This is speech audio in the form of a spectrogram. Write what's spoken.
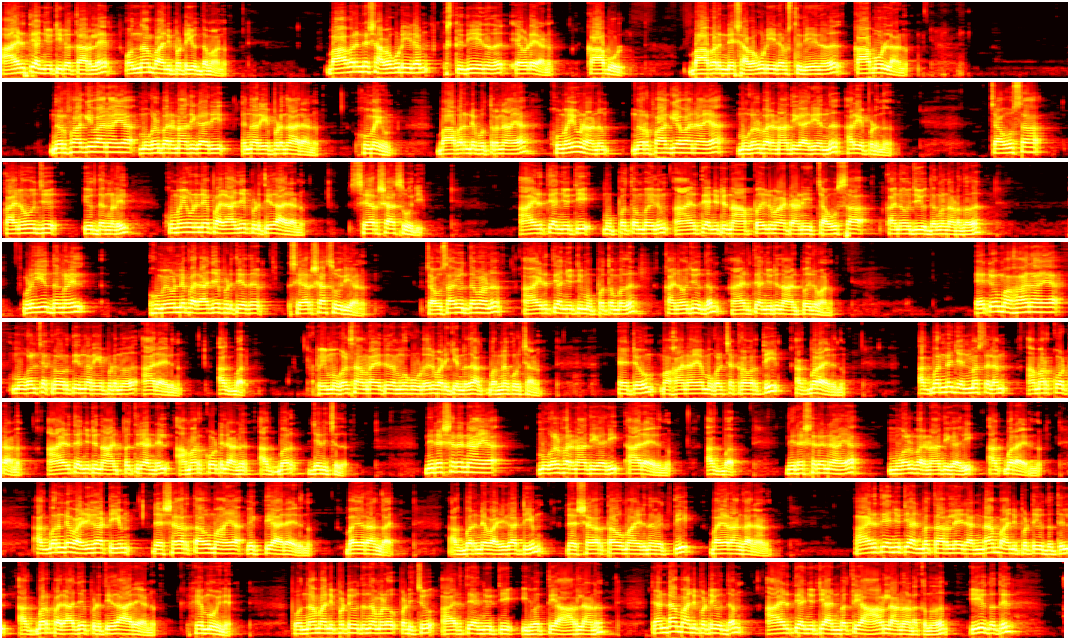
ആയിരത്തി അഞ്ഞൂറ്റി ഇരുപത്താറിലെ ഒന്നാം പാനിപ്പട്ട് യുദ്ധമാണ്. ബാബറിന്റെ ശവകുടീരം സ്ഥിതി ചെയ്യുന്നത് എവിടെയാണ്? കാബൂൾ. ബാബറിന്റെ ശവകുടീരം സ്ഥിതി ചെയ്യുന്നത് കാബൂളിലാണ്. നിർഭാഗ്യവാനായ മുഗൾ ഭരണാധികാരി എന്നറിയപ്പെടുന്ന ആരാണ്? ഹുമയൂൺ. ബാബറിന്റെ പുത്രനായ ഹുമയൂണാണ് നിർഭാഗ്യവാനായ മുഗൾ ഭരണാധികാരി എന്ന് അറിയപ്പെടുന്നത്. ചൗസ കനോജ് യുദ്ധങ്ങളിൽ ഹുമയൂണിനെ പരാജയപ്പെടുത്തിയത് ആരാണ്? ഷേർഷാ സൂരി ആയിരത്തി അഞ്ഞൂറ്റി മുപ്പത്തൊമ്പതിലും ആയിരത്തി അഞ്ഞൂറ്റി നാൽപ്പതിലുമായിട്ടാണ് ഈ ചൗസ കനോജ് യുദ്ധങ്ങൾ നടന്നത്. അപ്പോൾ ഈ യുദ്ധങ്ങളിൽ ഹുമയൂണിനെ പരാജയപ്പെടുത്തിയത് ഷേർഷാ സൂരിയാണ്. ചൗസ യുദ്ധമാണ് ആയിരത്തി അഞ്ഞൂറ്റി മുപ്പത്തൊമ്പത് കനോജ് യുദ്ധം ആയിരത്തി അഞ്ഞൂറ്റി നാൽപ്പതിലുമാണ് ഏറ്റവും മഹാനായ മുഗൾ ചക്രവർത്തി എന്നറിയപ്പെടുന്നത് ആരായിരുന്നു? അക്ബർ. അപ്പോൾ ഈ മുഗൾ സാമ്രാജ്യത്തെ നമുക്ക് കൂടുതൽ പഠിക്കേണ്ടത് അക്ബറിനെ കുറിച്ചാണ്. ഏറ്റവും മഹാനായ മുഗൾ ചക്രവർത്തി അക്ബറായിരുന്നു അക്ബറിന്റെ ജന്മസ്ഥലം അമർകോട്ടാണ്. ആയിരത്തി അഞ്ഞൂറ്റി നാൽപ്പത്തി രണ്ടിൽ അമർകോട്ടിലാണ് അക്ബർ ജനിച്ചത്. നിരക്ഷരനായ മുഗൾ ഭരണാധികാരി ആരായിരുന്നു? അക്ബർ. നിരക്ഷരനായ മുഗൾ ഭരണാധികാരി അക്ബറായിരുന്നു അക്ബറിന്റെ വഴികാട്ടിയും രക്ഷകർത്താവുമായ വ്യക്തി ആരായിരുന്നു? ബൈറാങ്കാൻ അക്ബറിന്റെ വഴികാട്ടിയും രക്ഷകർത്താവുമായിരുന്ന വ്യക്തി ബൈറാങ്കാനാണ് ആയിരത്തി അഞ്ഞൂറ്റി അൻപത്തി ആറിലെ രണ്ടാം പാനിപ്പട്ട് യുദ്ധത്തിൽ അക്ബർ പരാജയപ്പെടുത്തിയത് ആരെയാണ്? ഹെമുവിനെ. അപ്പോൾ ഒന്നാം പാനിപ്പട്ട് യുദ്ധം നമ്മൾ പഠിച്ചു. ആയിരത്തി അഞ്ഞൂറ്റി ഇരുപത്തി ആറിലാണ് രണ്ടാം പാനിപ്പട്ട് യുദ്ധം ആയിരത്തി അഞ്ഞൂറ്റി അൻപത്തി ആറിലാണ് നടക്കുന്നത്. ഈ യുദ്ധത്തിൽ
